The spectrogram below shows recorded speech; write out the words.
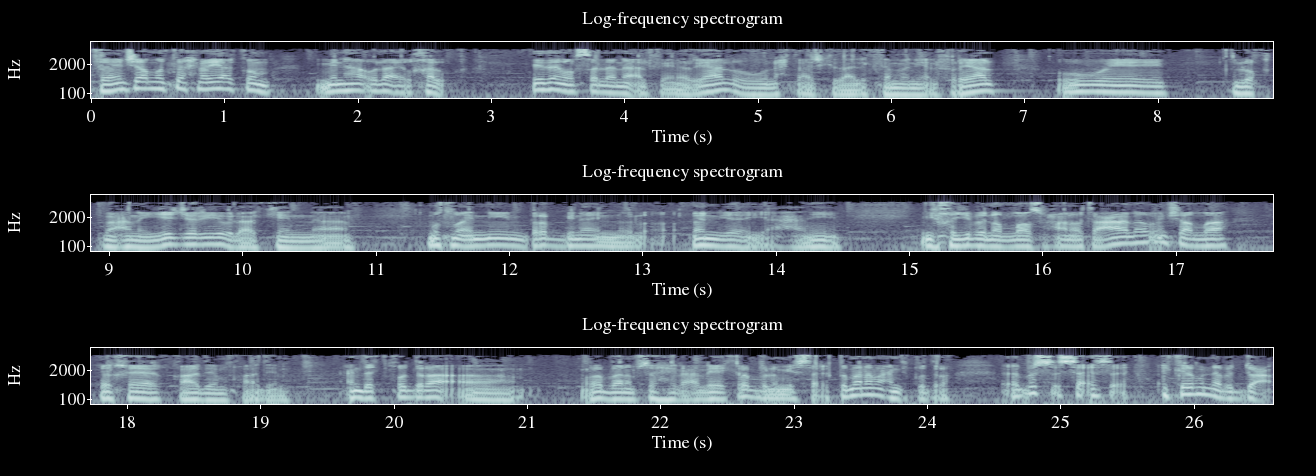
فإن شاء الله نكون إحنا وياكم من هؤلاء الخلق. إذا وصل لنا 2000 ريال ونحتاج كذلك 8000 ريال والوقت معنا يجري ولكن مطمئنين بربنا إنه لن يعني يخيبنا الله سبحانه وتعالى وإن شاء الله الخير قادم قادم. عندك قدرة؟ آه ربنا مسهل عليك ربنا ميسر طب أنا ما عندي قدرة. بس أكرمنا بالدعاء.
